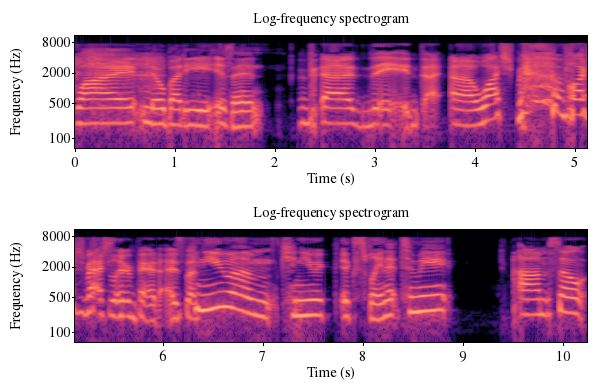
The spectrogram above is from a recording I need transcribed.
why nobody isn't. uh, they, uh, watch watch Bachelor in Paradise. That's, Can you um can you explain it to me? um, so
